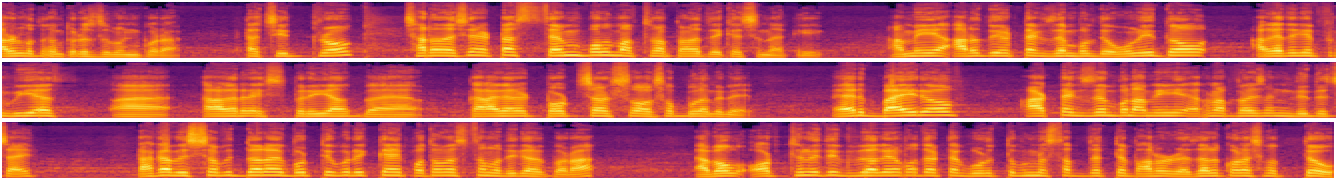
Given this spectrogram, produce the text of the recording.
আরও নতুন করে জুলুম করা। একটা চিত্র, সারা দেশের একটা স্যাম্পল মাত্র আপনারা দেখেছেন নাকি আমি আরও দু একটা এক্সাম্পল দিই উনি তো আগে থেকে প্রিভিয়াস কারাগারের এক্সপিরিয়েন্স কারাগারের টর্চার সহ সবগুলো মিলে এর বাইরেও আরেকটা এক্সাম্পল আমি এখন আপনার সামনে দিতে চাই। ঢাকা বিশ্ববিদ্যালয়ে ভর্তি পরীক্ষায় প্রথম স্থান অধিকার করা এবং অর্থনীতি বিভাগের মতো একটা গুরুত্বপূর্ণ সাবজেক্টে ভালো রেজাল্ট করা সত্ত্বেও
